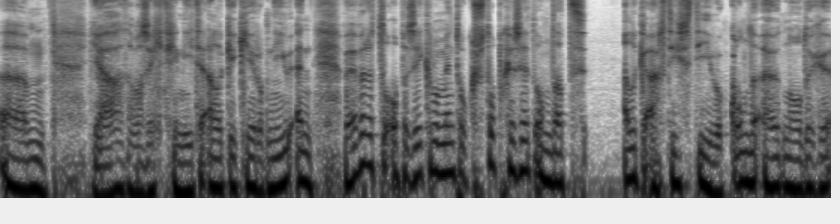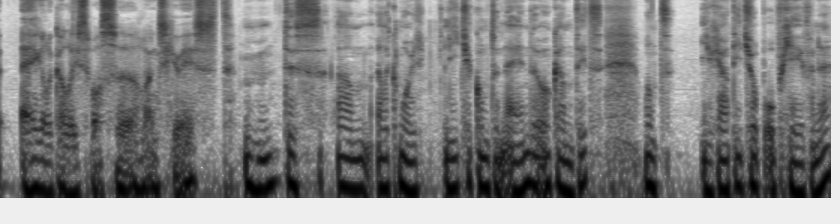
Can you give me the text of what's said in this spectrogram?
Um, ja, dat was echt genieten, elke keer opnieuw. En we hebben het op een zeker moment ook stopgezet, omdat elke artiest die we konden uitnodigen eigenlijk al eens was uh, langs geweest. Mm -hmm. Dus aan elk mooi liedje komt een einde, ook aan dit. Want je gaat die job opgeven, hè?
